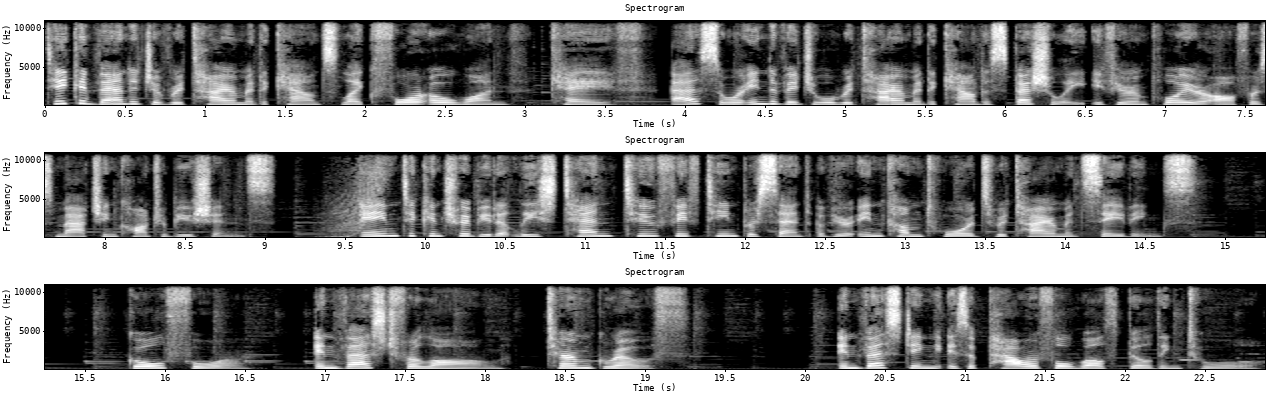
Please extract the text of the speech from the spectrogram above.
Take advantage of retirement accounts like 401k, S or individual retirement account especially if your employer offers matching contributions. Aim to contribute at least 10 to 15% of your income towards retirement savings. Goal 4. Invest for long term growth. Investing is a powerful wealth building tool,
